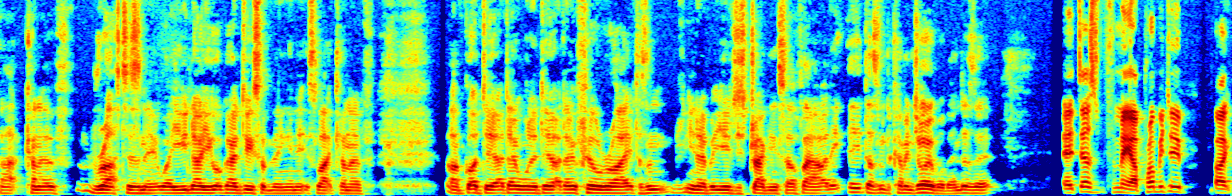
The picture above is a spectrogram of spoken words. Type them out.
that kind of rut, isn't it? Where you know you've got to go and do something, and it's like kind of I've got to do it. I don't want to do it. I don't feel right. It doesn't, you know, but you're just dragging yourself out, and it, it doesn't become enjoyable then, does it? It does for me. I probably do like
